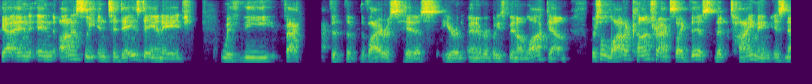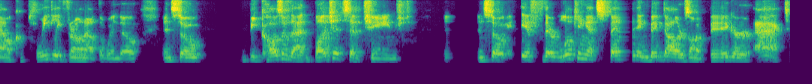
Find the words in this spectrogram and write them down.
Yeah and and honestly in today's day and age with the fact that the, the virus hit us here and everybody's been on lockdown, there's a lot of contracts like this that timing is now completely thrown out the window. And so, because of that, budgets have changed. And so, if they're looking at spending big dollars on a bigger act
